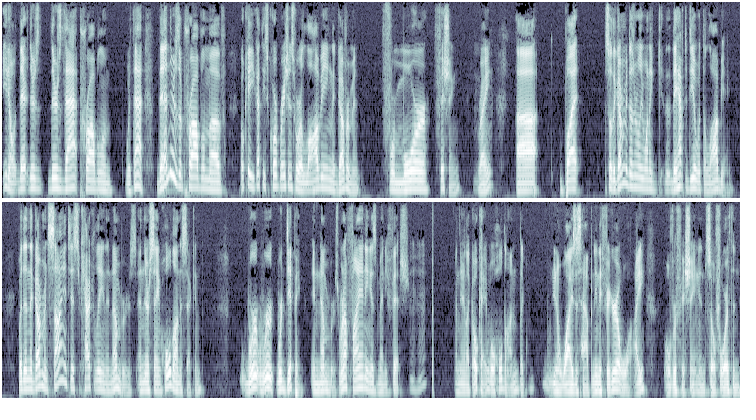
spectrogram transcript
you know, there, there's there's that problem with that. Then there's a problem of okay, you got these corporations who are lobbying the government for more fishing, right? Uh, but so the government doesn't really want to. They have to deal with the lobbying. But then the government scientists are calculating the numbers and they're saying, hold on a second, we're we're we're dipping in numbers. We're not finding as many fish. And they're like, okay, well, hold on, like, you know, why is this happening? They figure out why. overfishing and so forth, and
